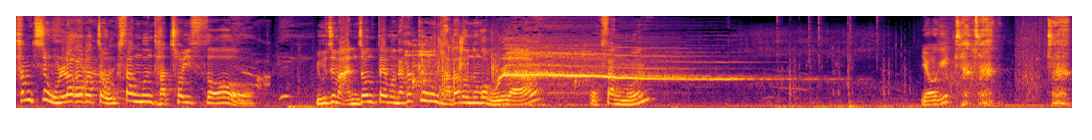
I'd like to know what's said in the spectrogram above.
3층 올라가봤자 옥상 문 닫혀 있어 요즘 안전 때문에 학교 문 닫아놓는 거 몰라? 옥상 문 여기 촥촥 촥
